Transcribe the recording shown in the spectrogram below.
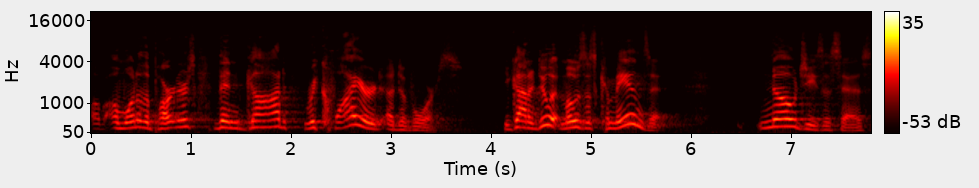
of, on one of the partners, then God required a divorce. You got to do it. Moses commands it. No, Jesus says.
